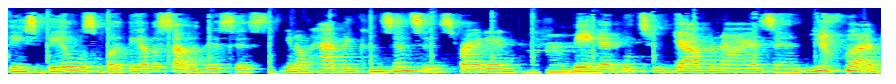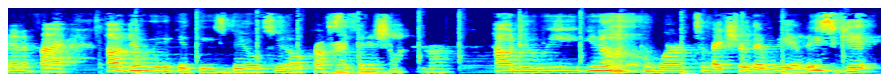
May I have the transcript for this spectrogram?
these bills. But the other side of this is, you know, having consensus, right? And mm-hmm. being able to galvanize and, you know, identify how do we get these bills, you know, across right. the finish line or how do we, you know, work to make sure that we at least get,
